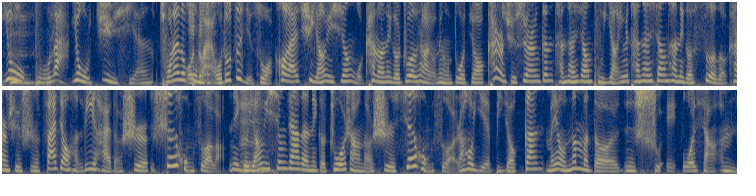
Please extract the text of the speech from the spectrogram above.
又嗯不辣又巨咸，从来都不买，我都自己做。后来去杨玉兴，我看到那个桌子上有那种剁椒，看上去虽然跟坛坛香不一样，因为檀檀香它那个色泽看上去是发酵很厉害的，是深红色了。那个杨玉兴家的那个桌上的是鲜红色，然后也比较干，没有那么的嗯水。我想，嗯，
